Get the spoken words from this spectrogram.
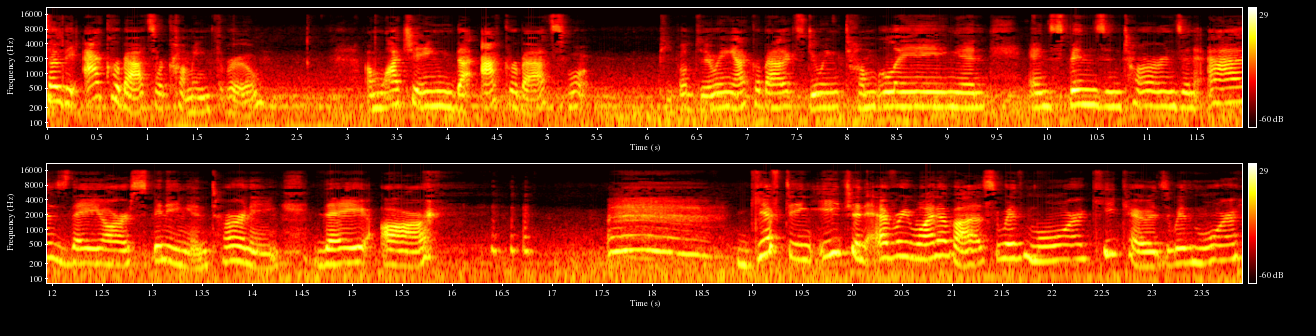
So the acrobats are coming through. I'm watching the acrobats, people doing acrobatics, doing tumbling and, and spins and turns. And as they are spinning and turning, they are gifting each and every one of us with more key codes, with more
